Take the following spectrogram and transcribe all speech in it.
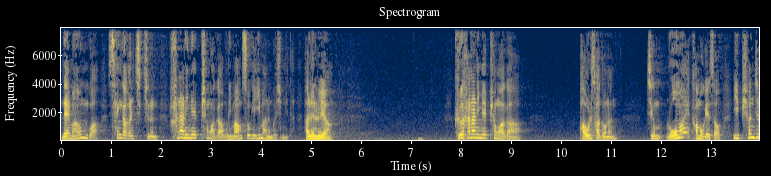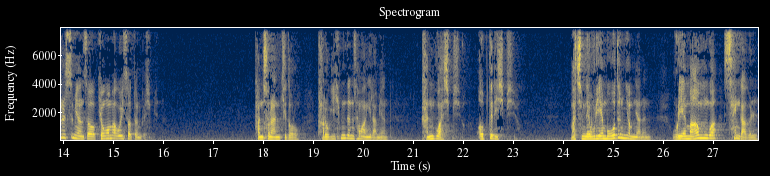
내 마음과 생각을 지키는 하나님의 평화가 우리 마음속에 임하는 것입니다. 할렐루야. 그 하나님의 평화가 바울 사도는 지금 로마의 감옥에서 이 편지를 쓰면서 경험하고 있었던 것입니다. 단순한 기도로 다루기 힘든 상황이라면 간구하십시오. 엎드리십시오. 마침내 우리의 모든 염려는 우리의 마음과 생각을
